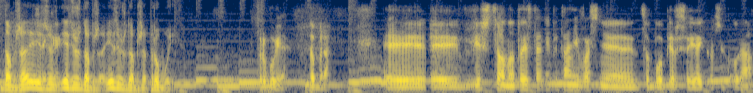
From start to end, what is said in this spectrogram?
dobrze, jest, Czekaj. jest już dobrze, jest już dobrze, próbuj. Spróbuję, dobra. Yy, yy, wiesz co, no to jest takie pytanie właśnie, co było pierwsze, jajko czy kura,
